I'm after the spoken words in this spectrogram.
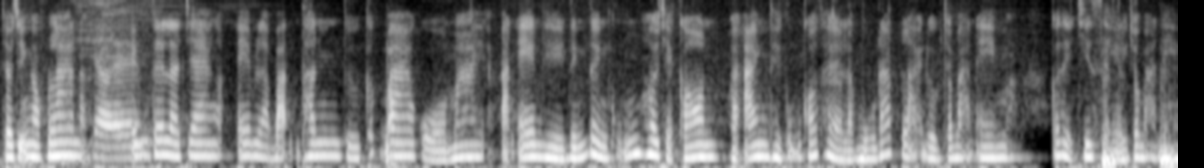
chào chị Ngọc Lan ạ. Chào em. Em tên là Trang, em là bạn thân từ cấp 3 của Mai. Bạn em thì tính tình cũng hơi trẻ con và anh thì cũng có thể là bù đắp lại được cho bạn em, ạ. có thể chia sẻ được cho bạn em.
